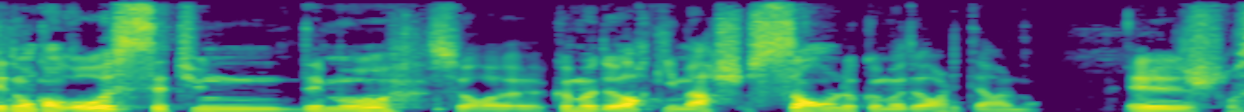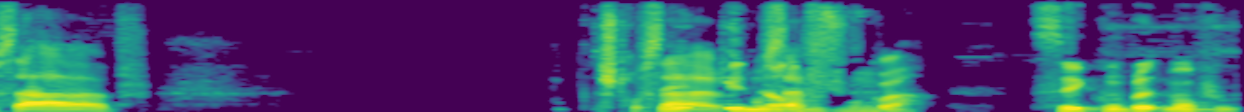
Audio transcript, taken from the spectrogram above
et donc en gros c'est une démo sur Commodore qui marche sans le Commodore littéralement. Et je trouve ça, je trouve ça, je trouve ça fou quoi. C'est complètement fou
